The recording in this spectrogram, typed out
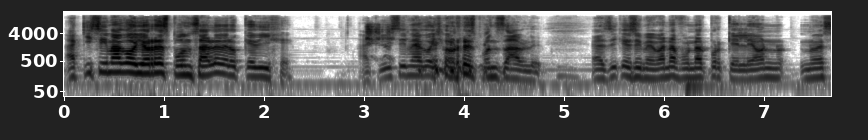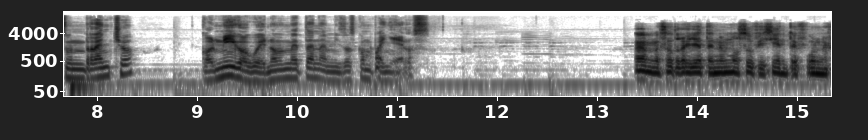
Aquí sí me hago yo responsable de lo que dije. Aquí sí me hago yo responsable. Así que si me van a funar porque León no es un rancho, conmigo, güey. No me metan a mis dos compañeros. Ah, nosotros ya tenemos suficiente funa.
